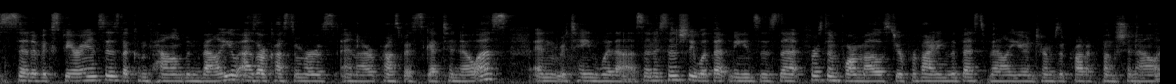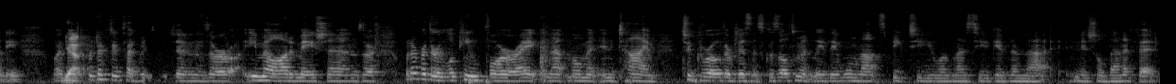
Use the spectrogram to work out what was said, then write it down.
set of experiences that compound in value as our customers and our prospects get to know us and retain with us. And essentially, what that means is that first and foremost, you're providing the best value in terms of product functionality, whether yeah. it's predictive segmentations or email automations or whatever they're looking for, right, in that moment in time to grow their business. Because ultimately, they will not speak to you unless you give them that initial benefit.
